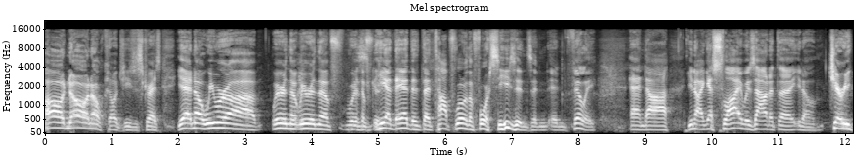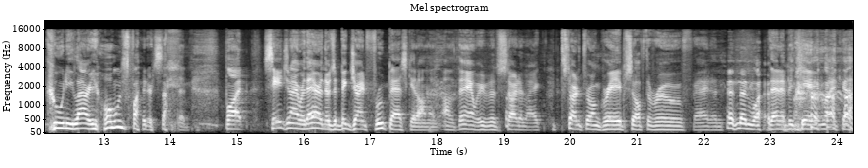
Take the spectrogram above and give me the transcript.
Oh no, no! Oh Jesus Christ! Yeah, no, we were uh, we were in the we were in the, we were the he had they had the, the top floor of the Four Seasons in, in Philly, and uh, you know I guess Sly was out at the you know Gerry Cooney Larry Holmes fight or something, but Sage and I were there and there was a big giant fruit basket on the on the thing. We started like started throwing grapes off the roof, right? And, And then what? Then it became like a,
